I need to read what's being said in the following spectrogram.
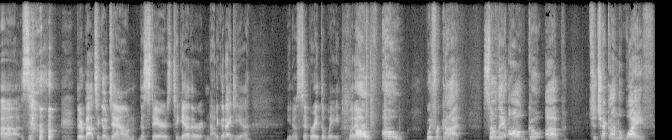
Uh, so they're about to go down the stairs together. Not a good idea. You know, separate the weight. Whatever. Oh, oh, we forgot. So they all go up to check on the wife,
